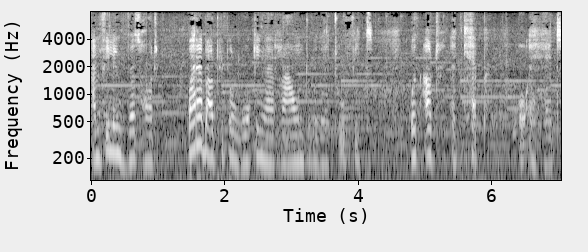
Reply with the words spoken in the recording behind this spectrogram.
I'm feeling this hot. What about people walking around with their two feet without a cap or a hat?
